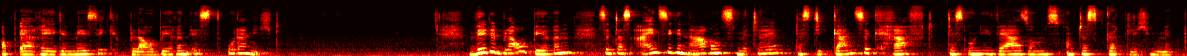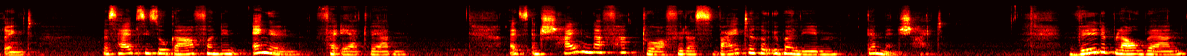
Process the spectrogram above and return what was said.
ob er regelmäßig Blaubeeren isst oder nicht. Wilde Blaubeeren sind das einzige Nahrungsmittel, das die ganze Kraft des Universums und des Göttlichen mitbringt, weshalb sie sogar von den Engeln verehrt werden, als entscheidender Faktor für das weitere Überleben der Menschheit. Wilde Blaubeeren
